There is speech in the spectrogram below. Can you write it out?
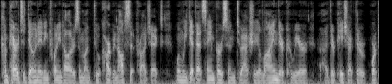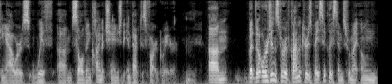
compared to donating twenty dollars a month to a carbon offset project, when we get that same person to actually align their career, uh, their paycheck, their working hours with um, solving climate change, the impact is far greater. Mm. Um, but the origin story of Climate Careers basically stems from my own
